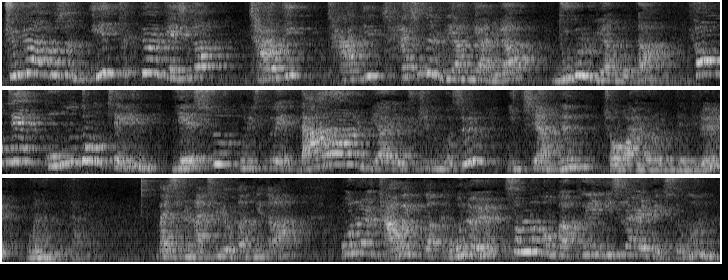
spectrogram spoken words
중요한 것은 이 특별 계시가 자기 자기 자신을 위한 게 아니라 누굴 위한 거다? 형제 공동체인 예수 그리스도의 나라를 위하여 주시는 것을 잊지 않는 저와 여러분 되기를 원합니다. 말씀을 마치려고 합니다. 오늘 다윗과 오늘 그의 이스라엘 백성은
